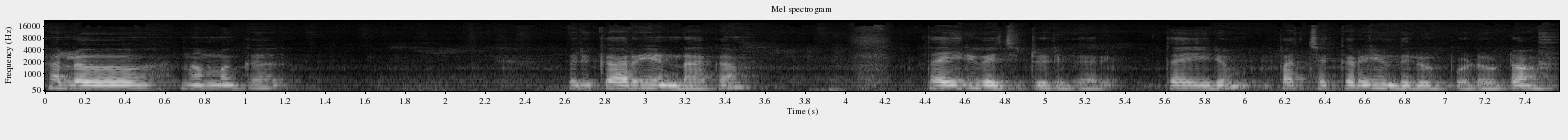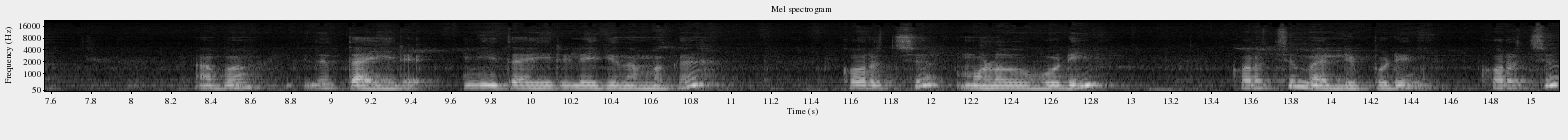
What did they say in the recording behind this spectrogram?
ഹലോ നമുക്ക് ഒരു കറി ഉണ്ടാക്കാം. തൈര് വെച്ചിട്ടൊരു കറി. തൈരും പച്ചക്കറിയും ഇതിൽ ഉൾപ്പെടും കേട്ടോ. അപ്പോൾ ഇത് തൈര്. ഇനി തൈരിലേക്ക് നമുക്ക് കുറച്ച് മുളക് പൊടിയും കുറച്ച് മല്ലിപ്പൊടിയും കുറച്ച്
